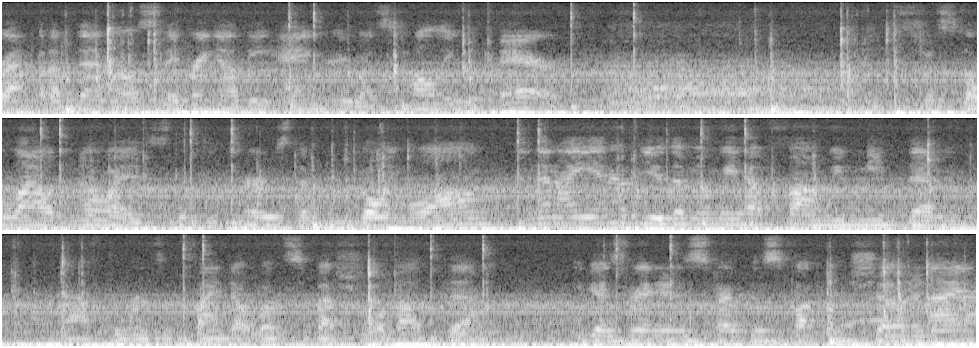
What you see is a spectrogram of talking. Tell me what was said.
wrap it up then, or else they bring out the angry West Hollywood bear. It's just a loud noise that deters them from going along. And then I interview them and we have fun. We meet them afterwards and find out what's special about them. You guys ready to start this fucking show tonight?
